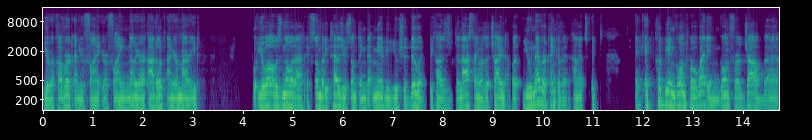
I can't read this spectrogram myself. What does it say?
You recovered and you fine. You're fine now. You're an adult and you're married but you always know that if somebody tells you something that maybe you should do it because the last time as a child but you never think of it. And it's it it, it could be in going to a wedding going for a job uh,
